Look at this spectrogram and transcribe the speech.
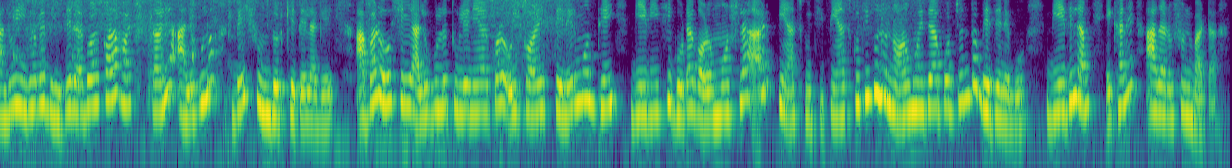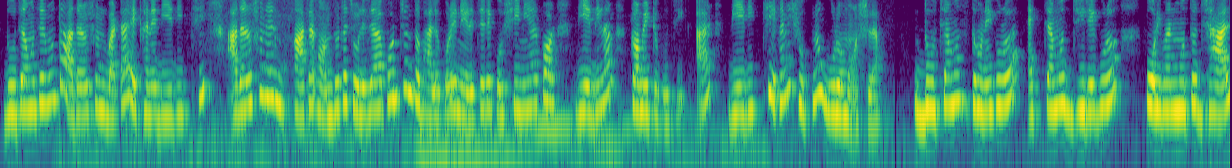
আলু এইভাবে ভেজে ব্যবহার করা হয়, তাহলে আলুগুলো বেশ সুন্দর খেতে লাগে। আবারও সেই আলুগুলো তুলে নেওয়ার পর ওই কড়াইয়ের তেলের মধ্যেই দিয়ে দিয়েছি গোটা গরম মশলা আর পেঁয়াজ কুচি। পেঁয়াজ কুচিগুলো নরম হয়ে যাওয়া পর্যন্ত ভেজে নেব। দিয়ে দিলাম এখানে আদা রসুন বাটা। দু চামচের মতো আদা রসুন বাটা এখানে দিয়ে দিচ্ছি। আদা রসুনের কাঁচা গন্ধটা চলে যাওয়া পর্যন্ত ভালো করে নেড়েচেড়ে কষিয়ে নেওয়ার পর দিয়ে দিলাম টমেটো কুচি। আর দিয়ে দিচ্ছি এখানে শুকনো গুঁড়ো মশলা। দু চামচ ধনে গুঁড়ো, এক চামচ জিরে গুঁড়ো, পরিমাণ মতো ঝাল,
